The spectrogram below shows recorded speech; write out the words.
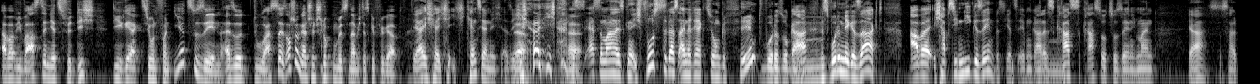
Aber wie war es denn jetzt für dich, die Reaktion von ihr zu sehen? Also, du hast da jetzt auch schon ganz schön schlucken müssen, habe ich das Gefühl gehabt. Ja, ich, ich, ich kenne es ja nicht. Also, Ja. ich, ich, das ist das erste Mal, dass ich, ich wusste, dass eine Reaktion gefilmt wurde sogar. Das wurde mir gesagt. Aber ich habe sie nie gesehen bis jetzt eben gerade. Ist krass, krass so zu sehen. Ich meine, ja, es ist halt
